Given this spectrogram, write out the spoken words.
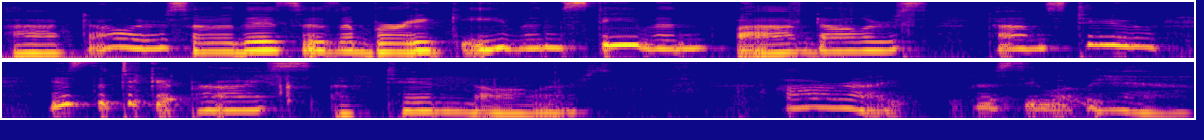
It's $5. So this is a break even Steven. $5 times 2 is the ticket price of $10. All right, let's see what we have.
